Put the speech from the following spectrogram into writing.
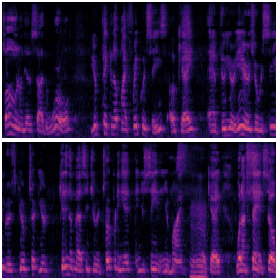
phone on the other side of the world. You're picking up my frequencies, okay? And through your ears, your receivers, you're, ter- you're getting the message, you're interpreting it, and you're seeing it in your mind, Mhm. okay? What I'm saying. So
